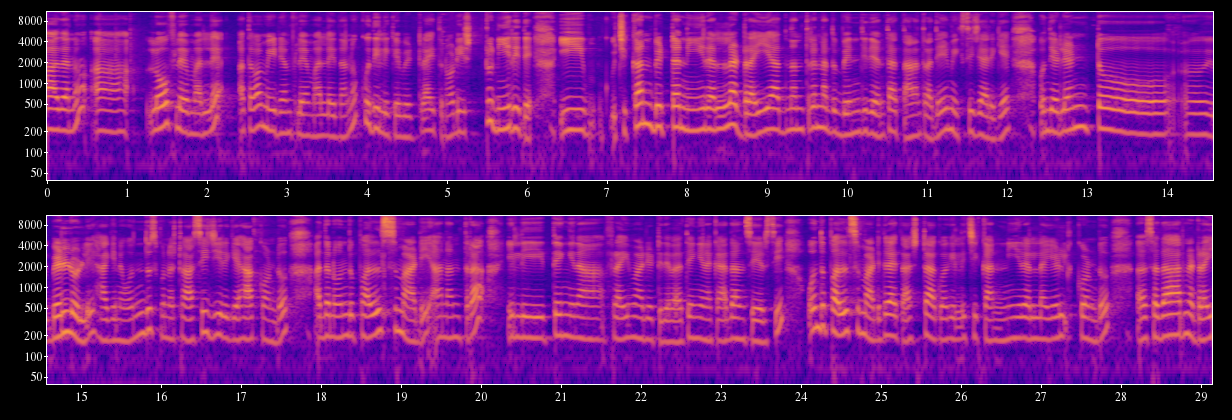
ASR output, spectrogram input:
ಅದನ್ನು ಲೋ ಫ್ಲೇಮಲ್ಲೇ ಅಥವಾ ಮೀಡಿಯಮ್ ಫ್ಲೇಮಲ್ಲೇ ಇದನ್ನು ಕುದಿಲಿಕ್ಕೆ ಬಿಟ್ಟರೆ ಆಯಿತು ನೋಡಿ, ಇಷ್ಟು ನೀರಿದೆ. ಈ ಚಿಕನ್ ಬಿಟ್ಟ ನೀರೆಲ್ಲ ಡ್ರೈ ಆದ ನಂತರ ಅದು ಬೆಂದಿದೆ ಅಂತ ಆನಂತರ ಅದೇ ಮಿಕ್ಸಿ ಜಾರಿಗೆ ಒಂದು ಏಳೆಂಟು ಬೆಳ್ಳುಳ್ಳಿ, ಹಾಗೆಯೇ ಒಂದು ಸ್ಪೂನಷ್ಟು ಹಸಿ ಜೀರಿಗೆ ಹಾಕ್ಕೊಂಡು ಅದನ್ನು ಒಂದು ಪಲ್ಸ್ ಮಾಡಿ ಆನಂತರ ಇಲ್ಲಿ ತೆಂಗಿನ ಫ್ರೈ ಮಾಡಿಟ್ಟಿದ್ದೇವೆ ತೆಂಗಿನಕಾಯಿ ಅದನ್ನು ಸೇರಿಸಿ ಒಂದು ಪಲ್ಸ್ ಮಾಡಿದರೆ ಆಯಿತು, ಅಷ್ಟಾಗುವಾಗ ಇಲ್ಲಿ ಚಿಕನ್ ನೀರೆಲ್ಲ ಎಳ್ಕೊಂಡು ಸಾಧಾರಣ ಡ್ರೈ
